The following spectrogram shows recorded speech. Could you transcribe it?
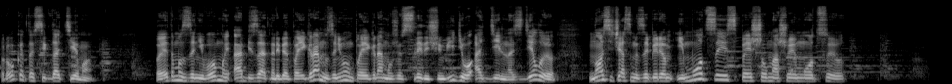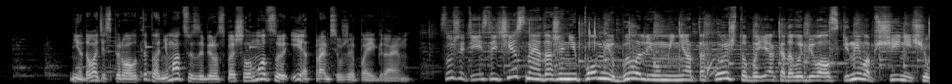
Рок это всегда тема. Поэтому за него мы обязательно, ребят, поиграем. Но за него мы поиграем уже в следующем видео, отдельно сделаю. Ну а сейчас мы заберем эмоции, спешл нашу эмоцию. Не, давайте сперва вот эту анимацию заберем, спешл эмоцию и отправимся уже поиграем. Слушайте, если честно, я даже не помню, было ли у меня такое, чтобы я, когда выбивал скины, вообще ничего...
